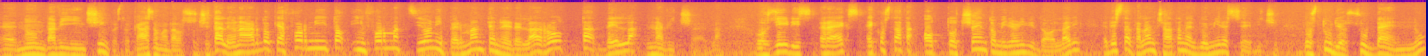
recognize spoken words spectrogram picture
eh, non da Vinci in questo caso, ma dalla società Leonardo, che ha fornito informazioni per mantenere la rotta della navicella. Osiris Rex è costata 800 milioni di dollari ed è stata lanciata nel 2016. Lo studio su Bennu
